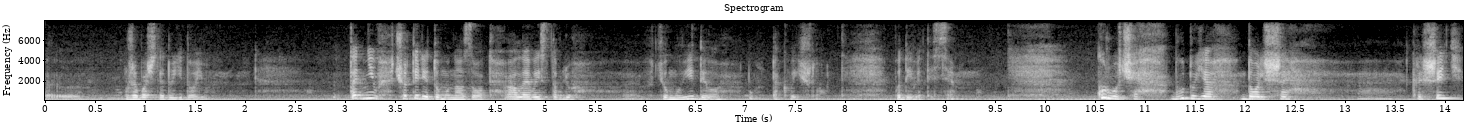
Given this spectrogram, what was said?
Е, Вже бачите, доїдаю. Та днів 4 тому назад, але виставлю е, в цьому відео. Ну, так вийшло. Подивитися. Коротше, буду я далі кришить,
